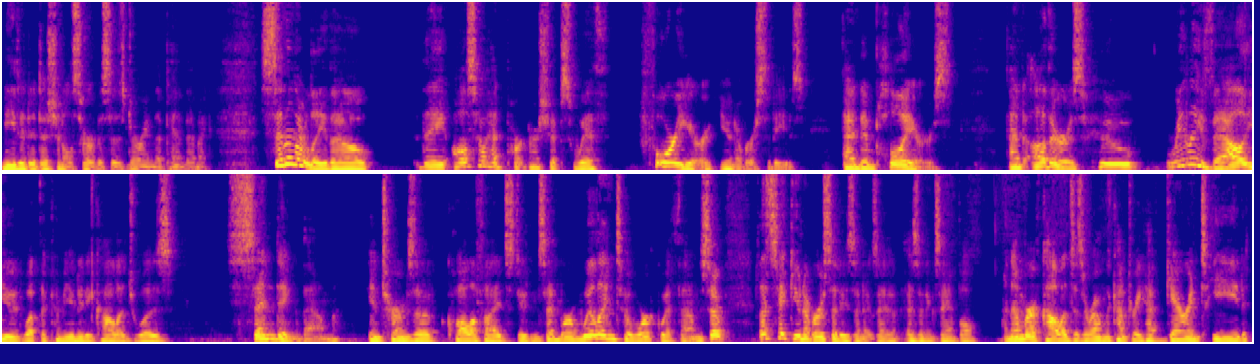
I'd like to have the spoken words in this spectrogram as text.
needed additional services during the pandemic. Similarly, though, they also had partnerships with four year universities and employers and others who really valued what the community college was sending them in terms of qualified students and we're willing to work with them. So let's take universities as an example. A number of colleges around the country have guaranteed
